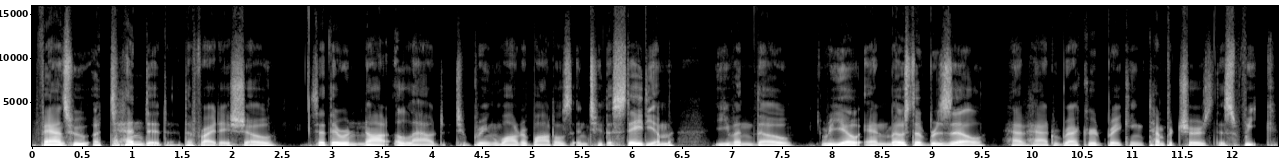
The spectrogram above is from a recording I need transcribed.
Fans who attended the Friday show said they were not allowed to bring water bottles into the stadium, even though Rio and most of Brazil have had record breaking temperatures this week.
